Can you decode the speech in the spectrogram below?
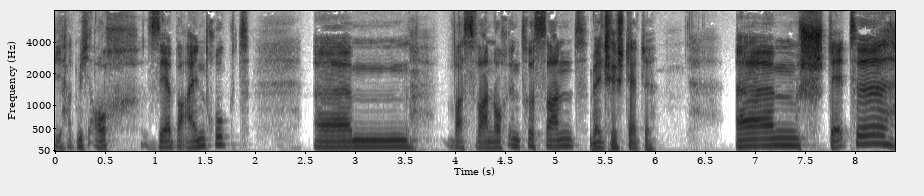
Die hat mich auch sehr beeindruckt. Ähm, was war noch interessant? Welche Städte? Ähm, Städte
